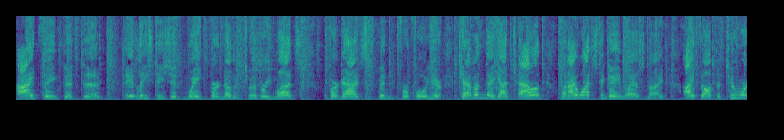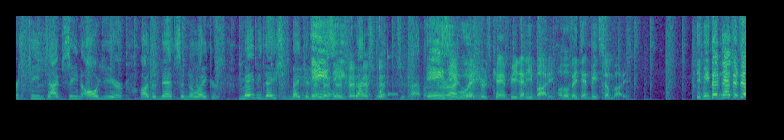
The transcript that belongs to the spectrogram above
I think that uh, at least he should wait for another two or three months for a guy suspended for a full year. Kevin, they got talent. When I watched the game last night, I thought the two worst teams I've seen all year are the Nets and the Lakers. Maybe they should make it. Easy. That's what should happen. Easy, right, Woody. Lakers can't beat anybody, although they did beat somebody. They beat They the beat the Nuggets on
